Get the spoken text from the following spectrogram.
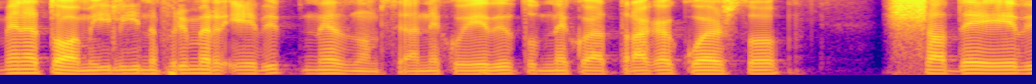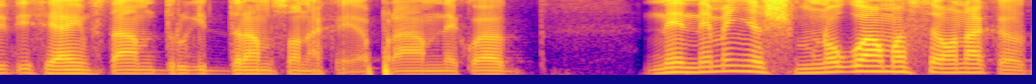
Мене тоа ми или на пример едит, не знам сега, некој едит од некоја трака која што шаде едит и сега им ставам други драмс онака, ја правам некоја не не менјаш многу, ама се онака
